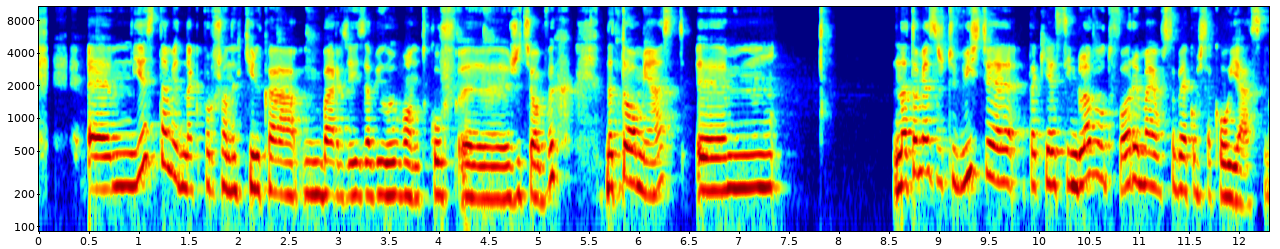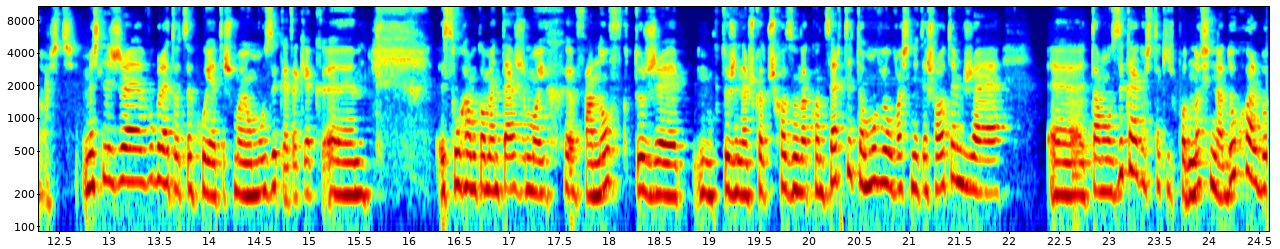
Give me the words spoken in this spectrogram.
Jest tam jednak poruszonych kilka bardziej zawiłych wątków y, życiowych. Natomiast Natomiast rzeczywiście takie singlowe utwory mają w sobie jakąś taką jasność. Myślę, że w ogóle to cechuje też moją muzykę. Tak jak słucham komentarzy moich fanów, którzy, którzy na przykład przychodzą na koncerty, to mówią właśnie też o tym, że ta muzyka jakoś takich podnosi na duchu albo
